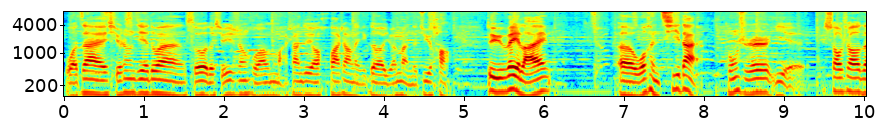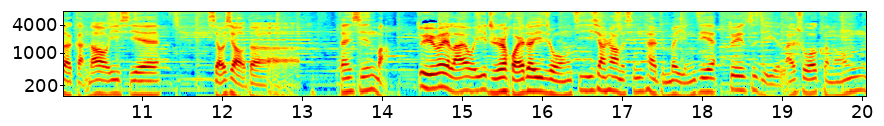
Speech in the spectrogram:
我在学生阶段所有的学习生活马上就要画上了一个圆满的句号。对于未来，呃，我很期待，同时也稍稍的感到一些小小的担心吧。对于未来，我一直怀着一种积极向上的心态准备迎接。对于自己来说，可能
